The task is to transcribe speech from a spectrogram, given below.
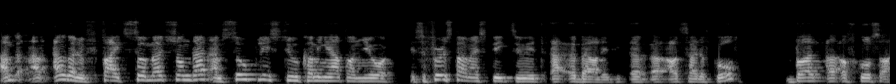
I'm, I'm going to fight so much on that. I'm so pleased to coming out on your. It's the first time I speak to it uh, about it uh, uh outside of court. But uh, of course, I,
